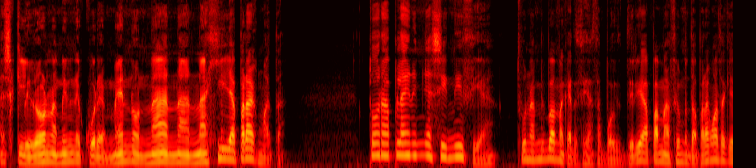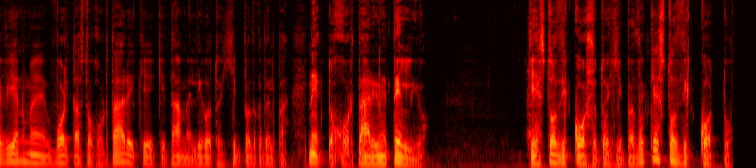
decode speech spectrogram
σκληρό, να μην είναι κουρεμένο, να, να, να, χίλια πράγματα. Τώρα απλά είναι μια συνήθεια του να μην πάμε κατευθείαν στα ποδητηρία, πάμε να αφήνουμε τα πράγματα και βγαίνουμε βόλτα στο χορτάρι και κοιτάμε λίγο το γήπεδο κτλ. Ναι, το χορτάρι είναι τέλειο. Και στο δικό σου το γήπεδο και στο δικό του.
